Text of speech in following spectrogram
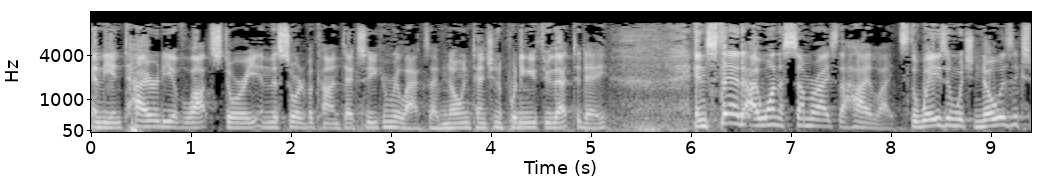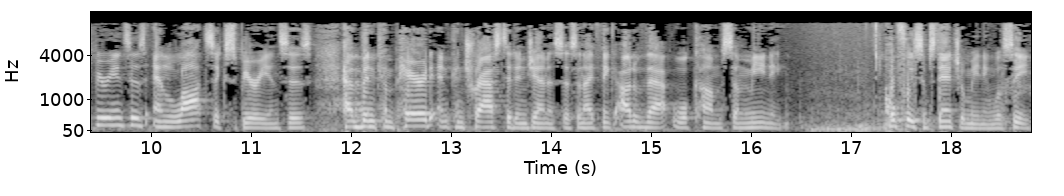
and the entirety of Lot's story in this sort of a context, so you can relax. I have no intention of putting you through that today. Instead, I want to summarize the highlights, the ways in which Noah's experiences and Lot's experiences have been compared and contrasted in Genesis, and I think out of that will come some meaning. Hopefully, substantial meaning, we'll see.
